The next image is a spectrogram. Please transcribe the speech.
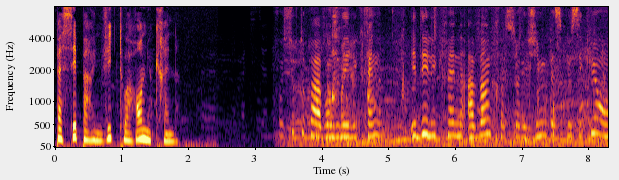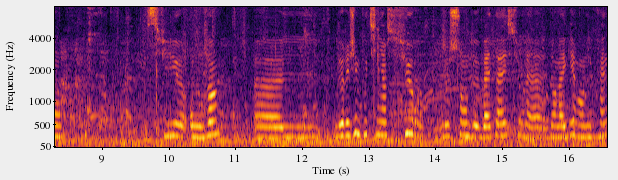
passait par une victoire en Ukraine. Il ne faut surtout pas abandonner l'Ukraine, aider l'Ukraine à vaincre ce régime parce que c'est que en, si on vainc euh, le régime poutinien sur le champ de bataille, sur dans la guerre en Ukraine,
